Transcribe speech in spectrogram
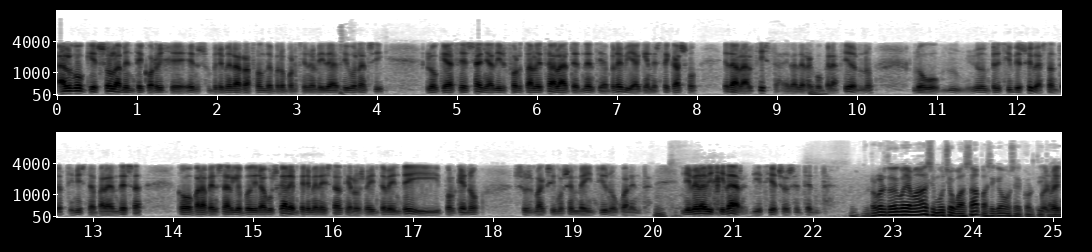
Algo que solamente corrige en su primera razón de proporcionalidad de Fibonacci, lo que hace es añadir fortaleza a la tendencia previa, que en este caso era la alcista, era de recuperación, ¿no? Luego, yo en principio soy bastante optimista para Endesa, como para pensar que puede ir a buscar en primera instancia los 20-20 y, ¿por qué no?, sus máximos en 21.40. Nivel a vigilar, 18.70. Roberto, tengo llamadas y mucho WhatsApp, así que vamos a ir cortito. Pues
